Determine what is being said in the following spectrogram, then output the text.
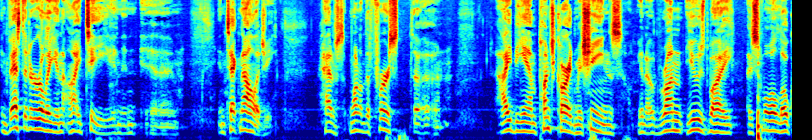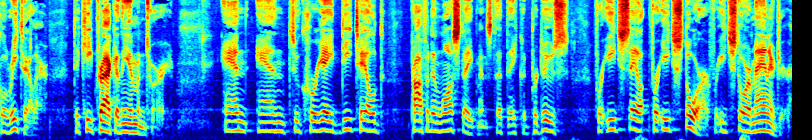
invested early in IT, in, in, uh, in technology, had one of the first uh, IBM punch card machines, you know, run, used by a small local retailer to keep track of the inventory and, and to create detailed profit and loss statements that they could produce for each sale for each store for each store manager.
